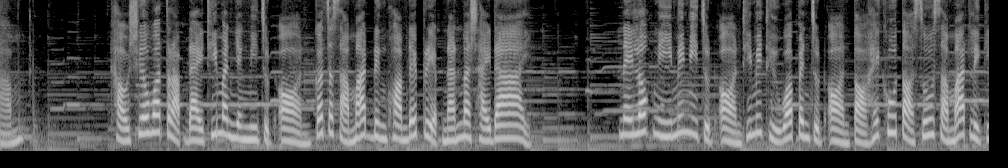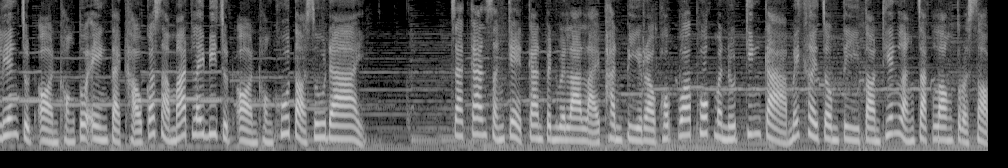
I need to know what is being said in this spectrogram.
าม เขาเชื่อว่าตราบใดที่มันยังมีจุดอ่อน ก็จะสามารถดึงความได้เปรียบนั้นมาใช้ได้ ในโลกนี้ไม่มีจุดอ่อนที่ไม่ถือว่าเป็นจุดอ่อนต่อให้คู่ต่อสู้สามารถหลีกเลี่ยงจุดอ่อนของตัวเอง แต่เขาก็สามารถไล่บี้จุดอ่อนของคู่ต่อสู้ได้ จากการสังเกตการเป็นเวลาหลายพันปีเราพบว่าพวกมนุษย์กิ้งก่าไม่เคยโจมตีตอนเที่ยงหลังจากลองตรวจสอบ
